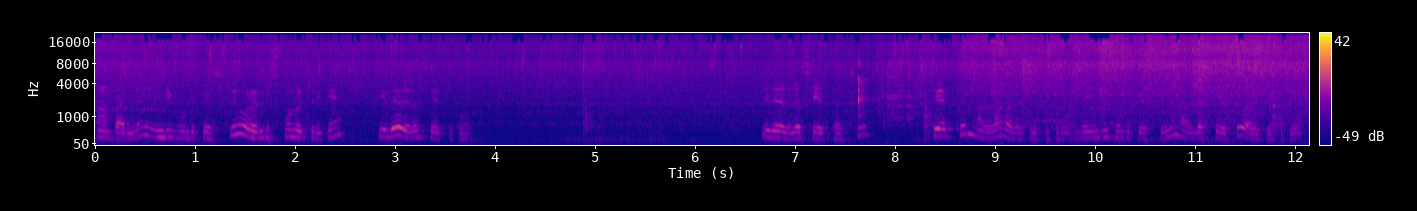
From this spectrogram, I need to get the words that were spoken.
நான் பாருங்கள் இஞ்சி பூண்டு பேஸ்ட்டு ஒரு ரெண்டு ஸ்பூன் வச்சுருக்கேன். இதை இதில் சேர்த்துக்குவோம். இதை இதில் சேர்த்தாச்சு. சேர்த்து நல்லா வதக்கி விட்டுக்கிறோம் இந்த இஞ்சி பூண்டு பேஸ்ட்டையும் நல்லா சேர்த்து வதக்கி விட்டுக்கலாம்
